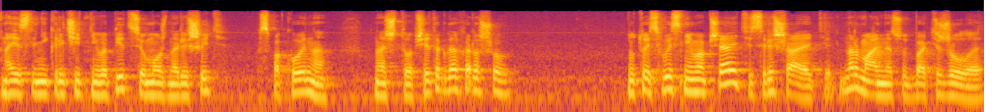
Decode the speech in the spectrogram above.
А если не кричит, не вопит, все можно решить спокойно, значит, вообще тогда хорошо. Ну, то есть вы с ним общаетесь, решаете. Нормальная судьба, тяжелая.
